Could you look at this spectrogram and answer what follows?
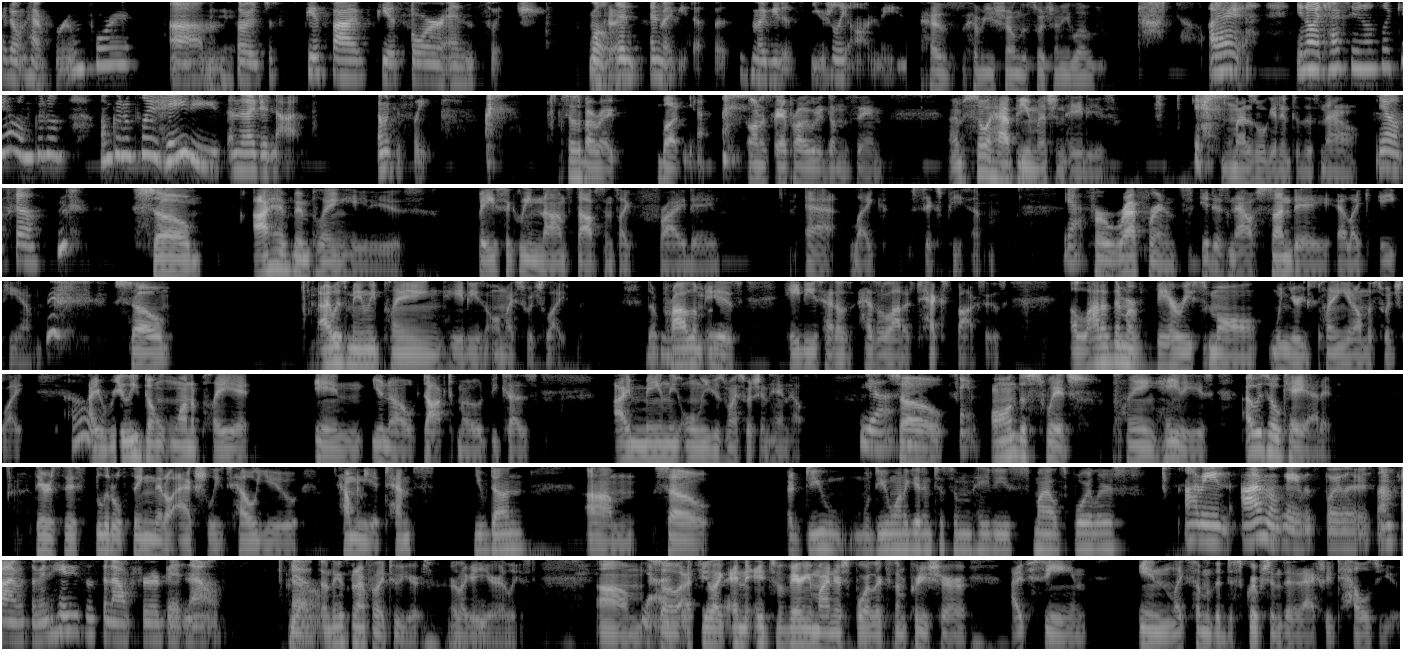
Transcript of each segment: I don't have room for it. Um, Mhm. So just PS5, PS4, and Switch. Well, Okay. and, and my Vita, but my Vita's usually on me. Has have you shown the Switch any love? I, you know, I texted you and I was like, yeah, I'm gonna, I'm gonna play Hades, and then I did not. I went to sleep. Sounds about right. But Yeah. honestly, I probably would have done the same. I'm so happy you mentioned Hades. Yeah. Might as well get into this now. Yeah, let's go. So, I have been playing Hades basically nonstop since like Friday at like 6 p.m. Yeah. For reference, it is now Sunday at like 8 p.m. so, I was mainly playing Hades on my Switch Lite. The Hmm. problem is Hades had a, has a lot of text boxes. A lot of them are very small when you're playing it on the Switch Lite. Oh, I really don't want to play it in, you know, docked mode because I mainly only use my Switch in handheld. yeah, So same. on the Switch playing Hades, I was okay at it. There's this little thing that'll actually tell you how many attempts you've done. Um, so uh, do you do you want to get into some Hades mild spoilers? I mean, I'm okay with spoilers. I'm fine with them. And Hades has been out for a bit now. So, Yeah, I think it's been out for like two years or like a year at least. Um, Yeah, so I I feel like, and it's a very minor spoiler because I'm pretty sure I've seen in like some of the descriptions that it actually tells you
